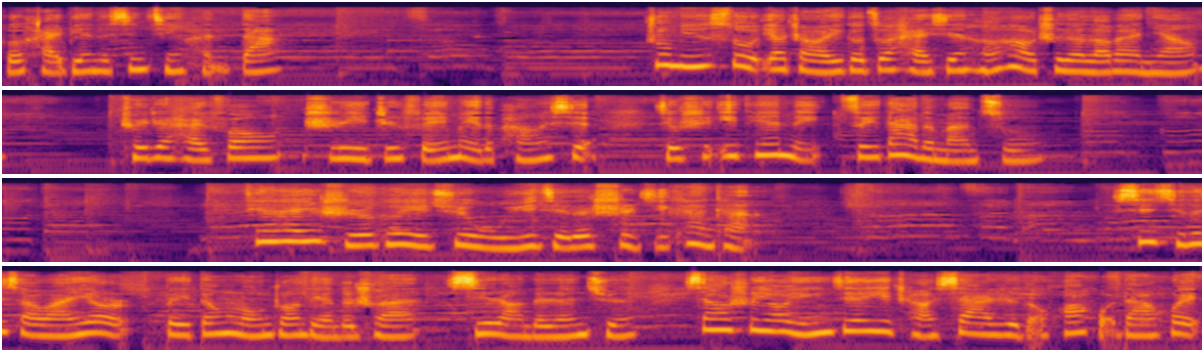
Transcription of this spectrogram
和海边的心情很搭。住民宿要找一个做海鲜很好吃的老板娘，吹着海风吃一只肥美的螃蟹，就是一天里最大的满足。天黑时可以去五渔节的市集看看。稀奇的小玩意儿，被灯笼装点的船，熙攘的人群，像是要迎接一场夏日的花火大会。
